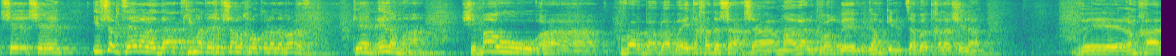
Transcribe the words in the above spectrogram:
שאי אפשר לצייר על הדעת כמעט איך אפשר לחלוק על הדבר הזה. כן, אלא מה? שבאו uh, כבר בעת החדשה, שהמהר"ל כבר גם כן נמצא בהתחלה שלה, ורמח"ל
